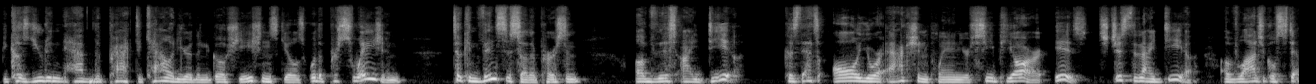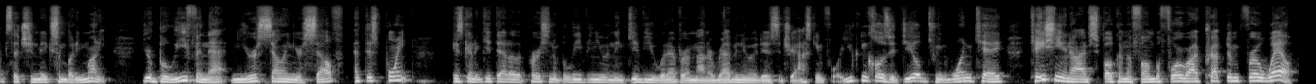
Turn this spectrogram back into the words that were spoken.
because you didn't have the practicality or the negotiation skills or the persuasion to convince this other person of this idea. Because that's all your action plan, your CPR is. It's just an idea of logical steps that should make somebody money. Your belief in that and you're selling yourself at this point is going to get that other person to believe in you and then give you whatever amount of revenue it is that you're asking for. You can close a deal between 1K. Casey and I have spoken on the phone before where I prepped him for a whale.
